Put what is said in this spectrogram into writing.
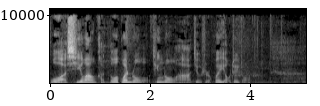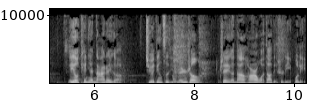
我希望很多观众听众哈、就是会有这种，哎呦，天天拿这个决定自己人生，这个男孩我到底是理不理？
